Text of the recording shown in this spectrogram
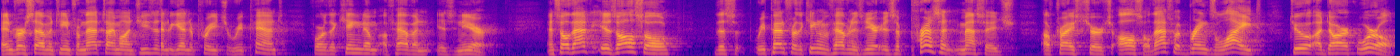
in verse 17, from that time on, Jesus began to preach, Repent, for the kingdom of heaven is near. And so that is also this repent for the kingdom of heaven is near is a present message of Christ Church also. That's what brings light to a dark world.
